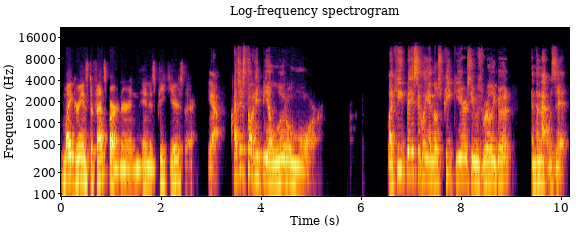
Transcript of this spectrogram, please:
Mike Green's defense partner in in his peak years there. Yeah, I just thought he'd be a little more. Like he basically in those peak years he was really good, and then that was it.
